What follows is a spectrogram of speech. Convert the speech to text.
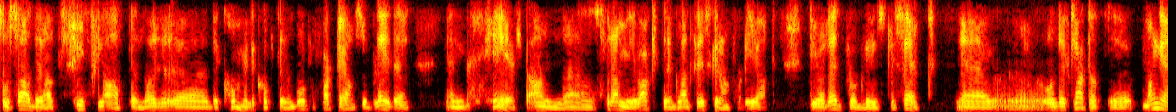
som sa det at fy flate, når eh, det kom helikopter om bord på fartøyene, så ble det en helt annen uh, stram i vakter blant fiskerne fordi at de var redd for å bli skissert. Eh, og det er klart at eh, mange,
